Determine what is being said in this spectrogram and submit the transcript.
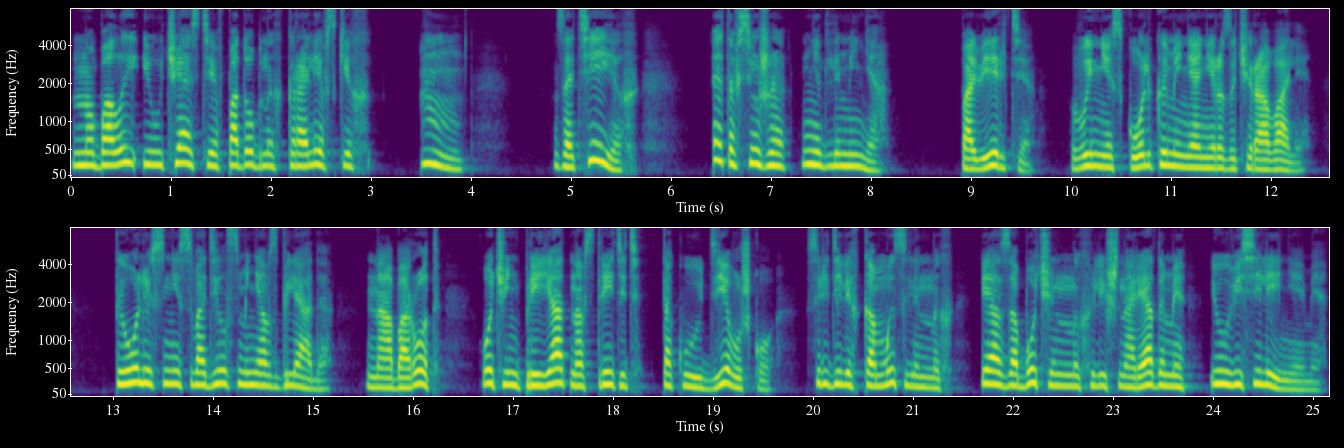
но балы и участие в подобных королевских хм, затеях это все же не для меня. Поверьте, вы нисколько меня не разочаровали. Теолис не сводил с меня взгляда. Наоборот, Очень приятно встретить такую девушку среди легкомысленных и озабоченных лишь нарядами и увеселениями.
